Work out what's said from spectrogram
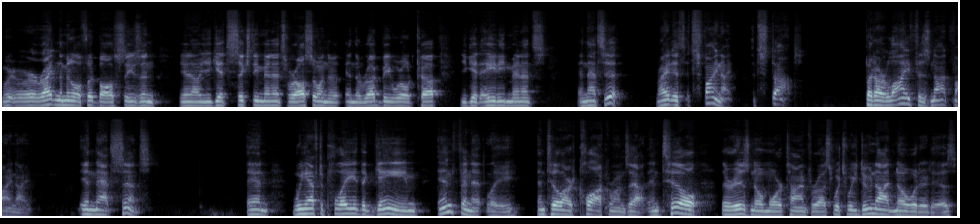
we're, we're right in the middle of football season. You know, you get 60 minutes. We're also in the in the Rugby World Cup. You get 80 minutes and that's it, right? It's, it's finite, it stops. But our life is not finite in that sense. And we have to play the game infinitely until our clock runs out, until there is no more time for us, which we do not know what it is.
